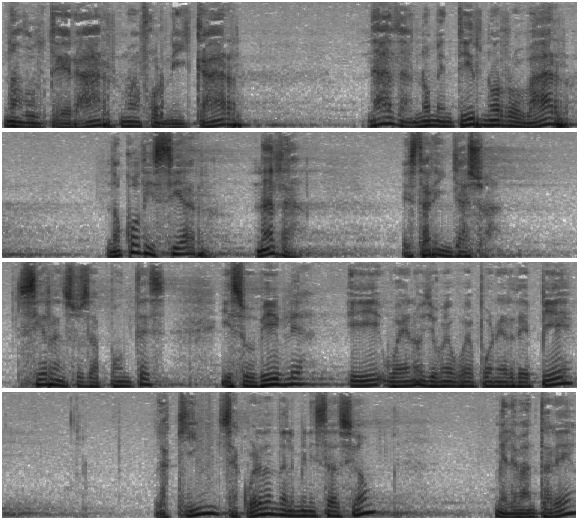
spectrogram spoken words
no adulterar, no fornicar, nada, no mentir, no robar, no codiciar, nada. Estar en Yahshua. Cierren sus apuntes y su Biblia y bueno, yo me voy a poner de pie. La Kim, ¿se acuerdan de la administración? Me levantaré.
